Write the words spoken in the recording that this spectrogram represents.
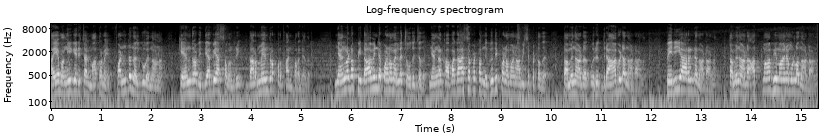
നയം അംഗീകരിച്ചാൽ മാത്രമേ ഫണ്ട് നൽകൂ എന്നാണ് കേന്ദ്ര വിദ്യാഭ്യാസ മന്ത്രി ധർമ്മേന്ദ്ര പ്രധാൻ പറഞ്ഞത്. ഞങ്ങളുടെ പിതാവിന്റെ പണമല്ല ചോദിച്ചത്. ഞങ്ങൾക്ക് അവകാശപ്പെട്ട നികുതി പണമാണ് ആവശ്യപ്പെട്ടത്. തമിഴ്നാട് ഒരു ദ്രാവിഡ നാടാണ്. പെരിയാറിന്റെ നാടാണ്. തമിഴ്നാട് ആത്മാഭിമാനമുള്ള നാടാണ്.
